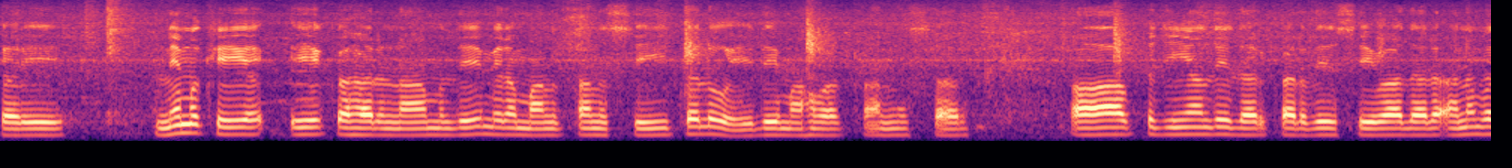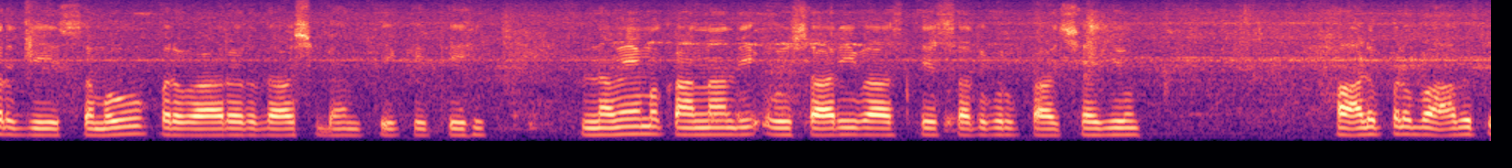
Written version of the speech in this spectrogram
ਕਰੇ। ਨਿਮਖੇ ਏਕ ਹਰ ਨਾਮ ਦੇ, ਮੇਰਾ ਮਨ ਤਨ ਸੀਤਲ ਹੋਏ ਦੇ ਮਹਾਵਾਕਾਂ ਅਨੁਸਾਰ ਆਪ ਜੀਆਂ ਦੇ ਦਰ ਕਰਦੇ ਸੇਵਾਦਾਰ ਅਨਵਰ ਜੀ, ਸਮੂਹ ਪਰਿਵਾਰ ਅਰਦਾਸ ਬੇਨਤੀ ਕੀਤੀ ਸੀ। ਨਵੇਂ ਮਕਾਨਾਂ ਦੀ ਉਸਾਰੀ ਵਾਸਤੇ ਸਤਿਗੁਰੂ ਪਾਤਸ਼ਾਹ ਜੀ ਹੜ੍ਹ ਪ੍ਰਭਾਵਿਤ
